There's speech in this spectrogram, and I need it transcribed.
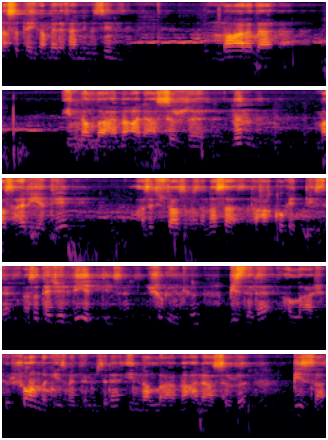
nasıl Peygamber Efendimizin mağarada İnna Allahe me'ana sırrının mazhariyeti Hz. Üstazımızda nasıl tahakkuk ettiyse, nasıl tecelli ettiyse şu günkü bizde de Allah'a şükür şu andaki hizmetlerimizde de İnna Allahe me'ana sırrı bizzat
